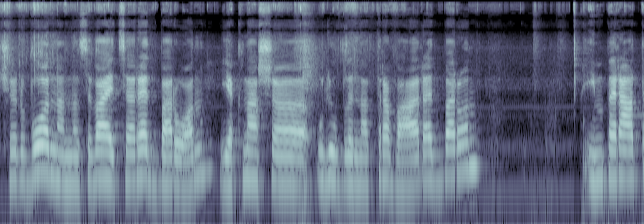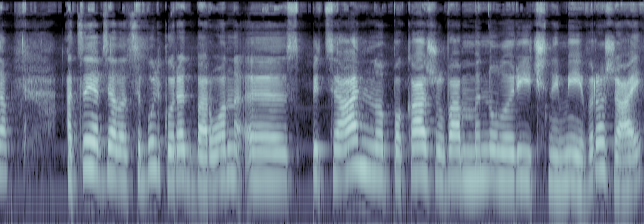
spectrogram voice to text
Червона називається Red Baron, як наша улюблена трава Red Baron імперата. А це я взяла цибульку Red Baron. Е, Спеціально покажу вам минулорічний мій врожай.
